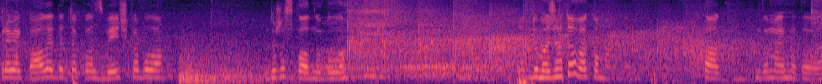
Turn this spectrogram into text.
привикали до такого, звичка була. Дуже складно було. Як думаєш, готова команда? Так, думаю, готова.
